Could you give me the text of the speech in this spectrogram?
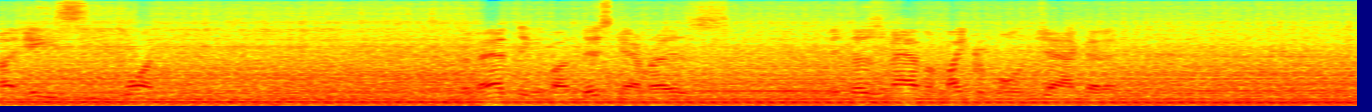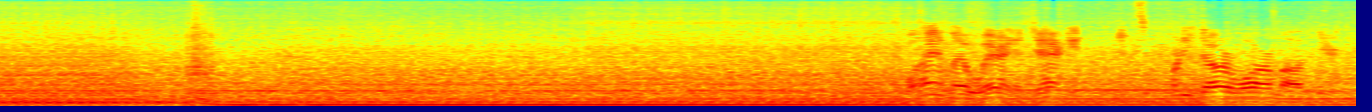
uh, AC1. The bad thing about this camera is doesn't have a microphone jack in it. Why am I wearing a jacket? It's pretty darn warm out here.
